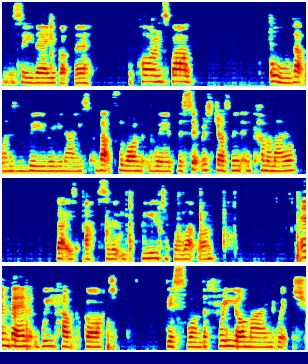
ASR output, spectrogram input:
You can see there you've got the, the pour and spout. Oh, that one's really, really nice. That's the one with the citrus, jasmine and chamomile. That is absolutely beautiful, that one. And then we have got this one, the Free Your Mind, which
